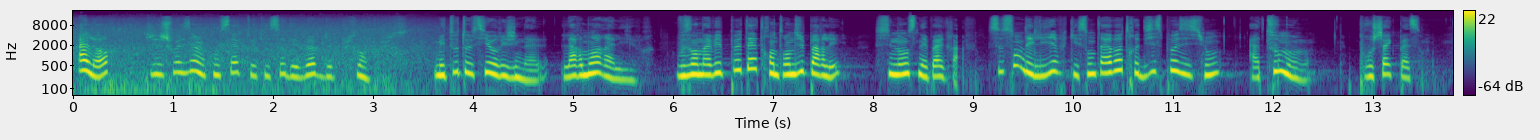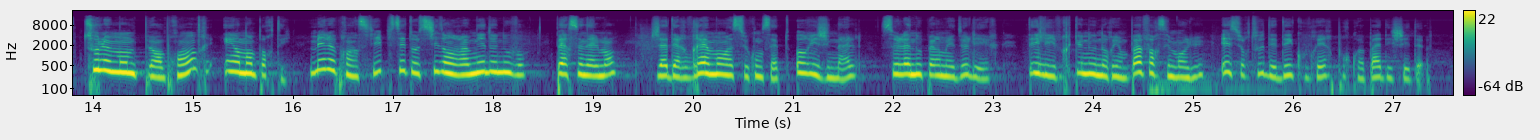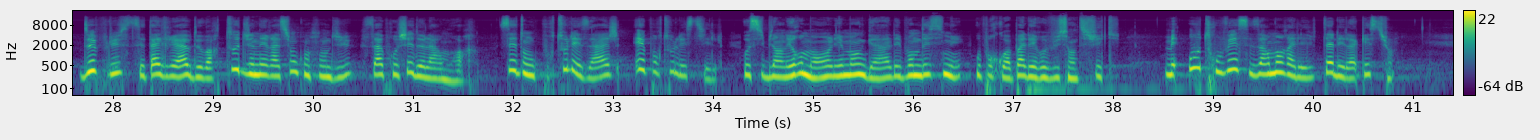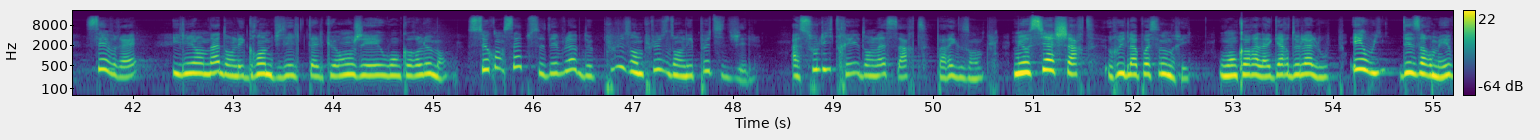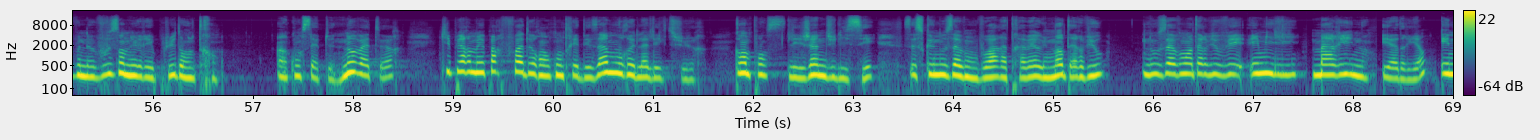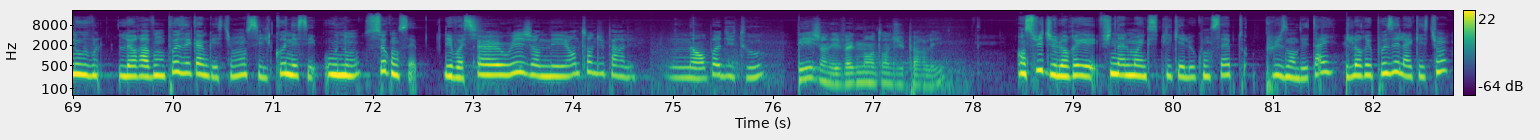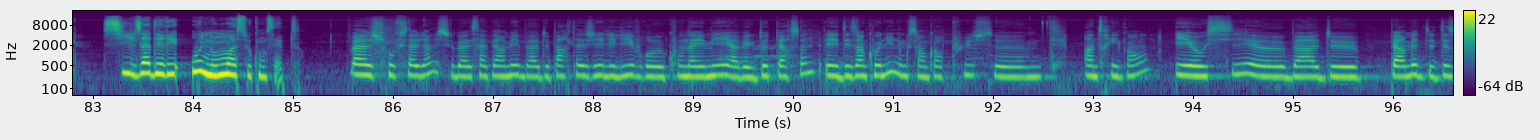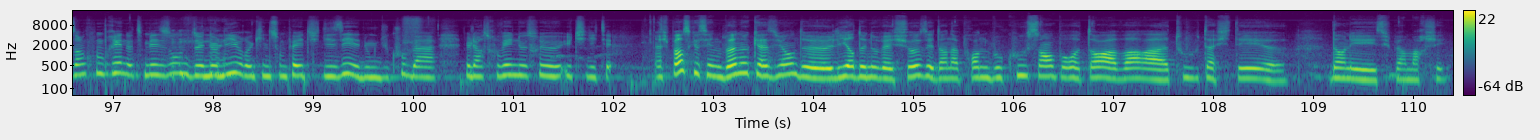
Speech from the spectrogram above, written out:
Alors, j'ai choisi un concept qui se développe de plus en plus, mais tout aussi original, l'armoire à livres. Vous en avez peut-être entendu parler, sinon ce n'est pas grave. Ce sont des livres qui sont à votre disposition à tout moment, pour chaque passant. Tout le monde peut en prendre et en emporter. Mais le principe, c'est aussi d'en ramener de nouveaux. Personnellement, j'adhère vraiment à ce concept original. Cela nous permet de lire des livres que nous n'aurions pas forcément lus et surtout de découvrir pourquoi pas des chefs-d'œuvre. De plus, c'est agréable de voir toute génération confondue s'approcher de l'armoire. C'est donc pour tous les âges et pour tous les styles, aussi bien les romans, les mangas, les bandes dessinées, ou pourquoi pas les revues scientifiques. Mais où trouver ces armoires à livres? Telle est la question. C'est vrai, il y en a dans les grandes villes telles que Angers ou encore Le Mans. Ce concept se développe de plus en plus dans les petites villes. À Soulitré, dans la Sarthe, par exemple, mais aussi à Chartres, rue de la Poissonnerie, ou encore à la gare de la Loupe. Et oui, désormais, vous ne vous ennuierez plus dans le train un concept novateur qui permet parfois de rencontrer des amoureux de la lecture. Qu'en pensent les jeunes du lycée? C'est ce que nous allons voir à travers une interview. Nous avons interviewé Émilie, Marine et Adrien et nous leur avons posé comme question s'ils connaissaient ou non ce concept. Les voici. Euh, oui, j'en ai entendu parler. Non, pas du tout. Oui, j'en ai vaguement entendu parler. Ensuite, je leur ai finalement expliqué le concept plus en détail. Je leur ai posé la question s'ils adhéraient ou non à ce concept. Bah, je trouve ça bien parce que bah, ça permet bah, de partager les livres qu'on a aimés avec d'autres personnes et des inconnus, donc c'est encore plus euh, intrigant. Et aussi euh, bah, de permettre de désencombrer notre maison de nos livres qui ne sont pas utilisés et donc du coup bah, de leur trouver une autre utilité. Je pense que c'est une bonne occasion de lire de nouvelles choses et d'en apprendre beaucoup sans pour autant avoir à tout acheter euh, dans les supermarchés.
